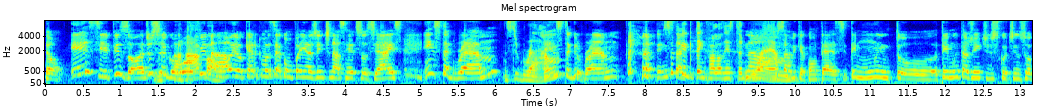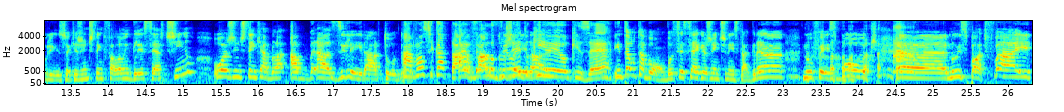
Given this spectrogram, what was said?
Então, esse episódio chegou ao Ah, final bom. e eu quero que você acompanhe a gente nas redes sociais. Instagram. Instagram. Instagram. Sabe por que, que tem que falar do Instagram? Não, sabe o que acontece? Tem muito, tem muita gente discutindo sobre isso. É que a gente tem que falar o inglês certinho ou a gente tem que abrasileirar tudo? Ah, vão se catar, eu falo do jeito que eu quiser. Então tá bom, você segue a gente no Instagram, no Facebook, eh, no Spotify,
